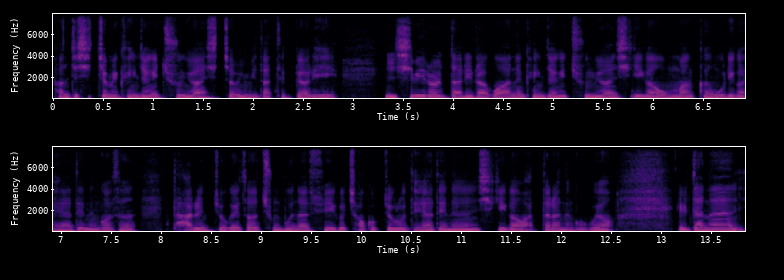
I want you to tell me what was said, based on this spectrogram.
현재 시점이 굉장히 중요한 시점입니다. 특별히 이 11월 달이라고 하는 굉장히 중요한 시기가 온 만큼 우리가 해야 되는 것은 다른 쪽에서 충분한 수익을 적극적으로 내야 되는 시기가 왔다라는 거고요. 일단은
